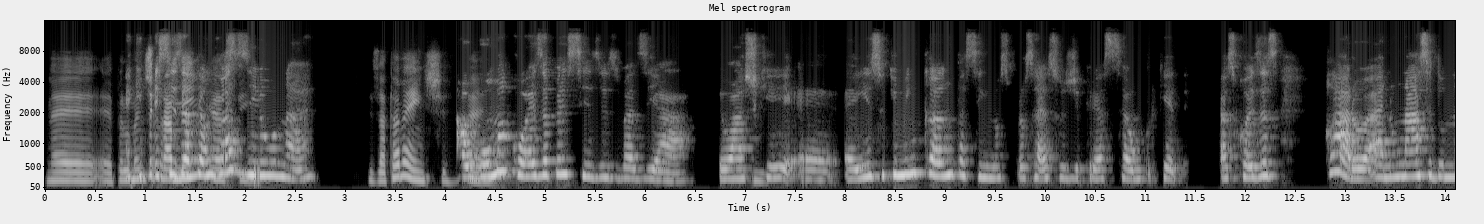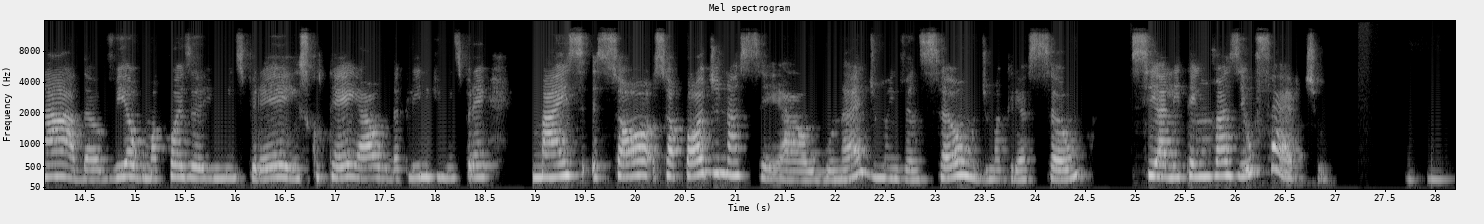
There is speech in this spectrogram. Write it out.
né? É, pelo é menos para mim. Precisa ter um é assim. vazio, assim. né? Exatamente. Alguma coisa precisa esvaziar. Eu acho hum. que é, é isso que me encanta assim nos processos de criação, porque as coisas, claro, ah, não nasce do nada. Vi alguma coisa e me inspirei, escutei algo da clínica e me inspirei mas só, só pode nascer algo, né, de uma invenção, de uma criação, se ali tem um vazio fértil. Uhum.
